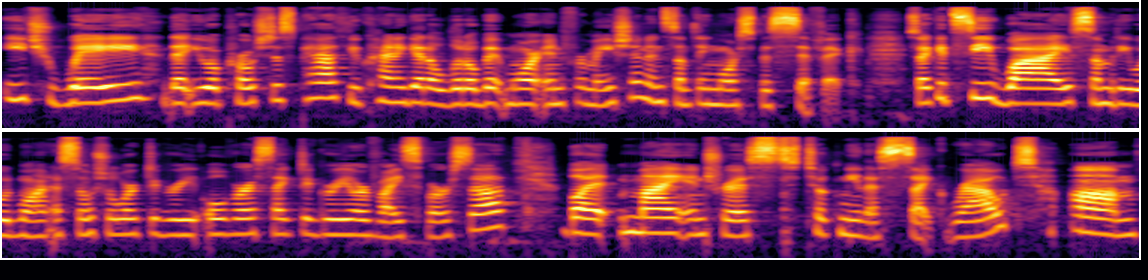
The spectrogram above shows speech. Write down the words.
each way that you approach this path, you kind of get a little bit more information and something more specific. So I could see why somebody would want a social work degree over a psych degree or vice versa. But my interest took me the psych route. Um,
